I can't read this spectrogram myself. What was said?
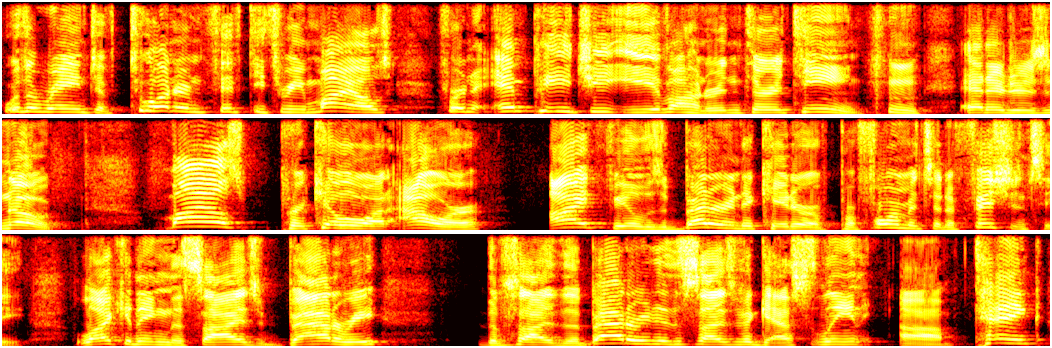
with a range of 253 miles for an MPGE of 113. Editor's note miles per kilowatt hour, I feel, is a better indicator of performance and efficiency, likening the size of battery. The size of the battery to the size of a gasoline uh, tank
